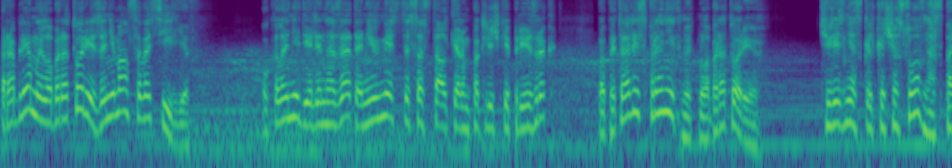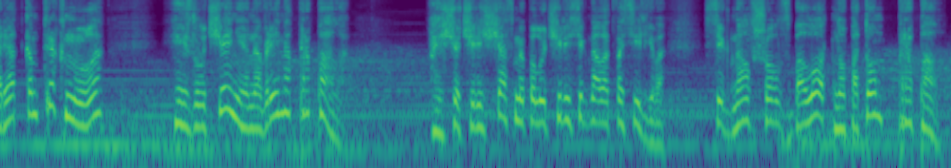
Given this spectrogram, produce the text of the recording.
Проблемой лаборатории занимался Васильев. Около недели назад они вместе со сталкером по кличке Призрак попытались проникнуть в лабораторию. Через несколько часов нас порядком тряхнуло, и излучение на время пропало. А еще через час мы получили сигнал от Васильева. Сигнал шел с болот, но потом пропал.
